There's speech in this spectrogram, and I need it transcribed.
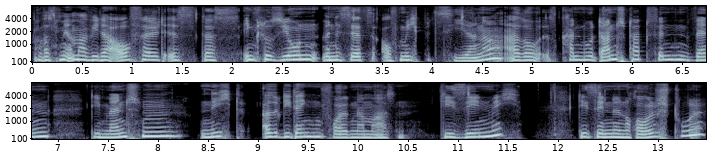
was mir immer wieder auffällt, ist, dass Inklusion, wenn ich es jetzt auf mich beziehe, ne, also es kann nur dann stattfinden, wenn die Menschen nicht, also die denken folgendermaßen. Die sehen mich, die sehen den Rollstuhl,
